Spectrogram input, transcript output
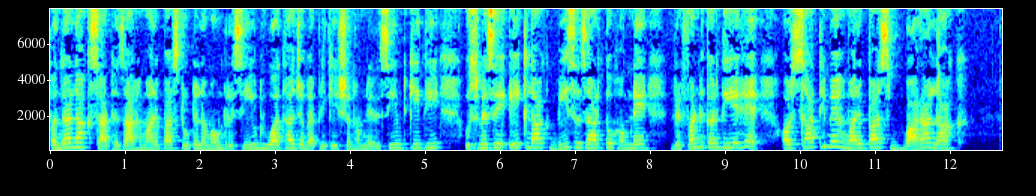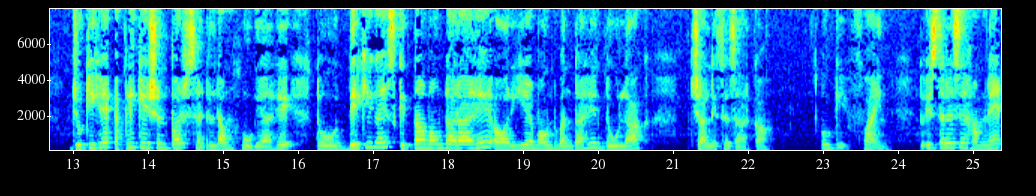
पंद्रह लाख साठ हज़ार हमारे पास टोटल अमाउंट रिसीव्ड हुआ था जब एप्लीकेशन हमने रिसीव्ड की थी। उसमें से एक लाख बीस हज़ार तो हमने रिफंड कर दिए हैं और साथ ही में हमारे पास बारह लाख जो कि है एप्लीकेशन पर सेटल डाउन हो गया है। तो देखिएगा इस कितना अमाउंट आ रहा है और ये अमाउंट बनता है दो लाख चालीस हज़ार का। ओके फाइन तो इस तरह से हमने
